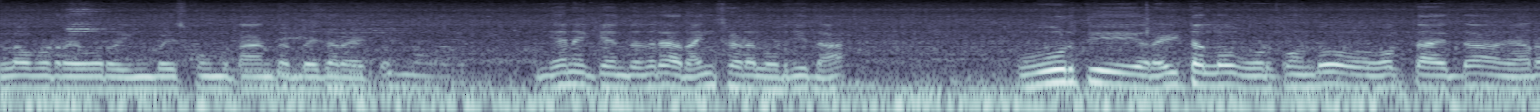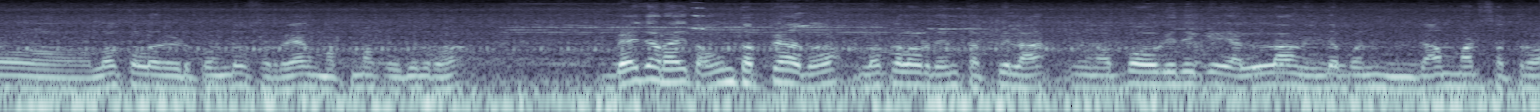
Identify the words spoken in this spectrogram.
ಎಲ್ಲೊಬ್ಬ ಡ್ರೈವರು ಹಿಂಗೆ ಬೈಸ್ಕೊಂಬಿಟ್ಟ ಅಂತ ಬೇಜಾರಾಯಿತು. ಏನಕ್ಕೆ ಅಂತಂದರೆ ರಾಂಗ್ ಸೈಡಲ್ಲಿ ಹೊಡೆದಿದ್ದ. ಪೂರ್ತಿ ರೈಟಲ್ಲೋ ಹೊಡ್ಕೊಂಡು ಹೋಗ್ತಾ ಇದ್ದ ಯಾರೋ ಲೋಕಲ್ ಅವ್ರು ಹಿಡ್ಕೊಂಡು ಸರಿಯಾಗಿ ಮತ್ತೆ ಮಕ್ಕ ಹೋಗಿದ್ರು. ಬೇಜಾರಾಯ್ತು, ಅವ್ನು ತಪ್ಪೇ ಅದು. ಲೋಕಲ್ ಅವ್ರದ್ದು ಏನು ತಪ್ಪಿಲ್ಲ. ಇವನು ಹಬ್ಬ ಹೋಗಿದ್ದಕ್ಕೆ ಎಲ್ಲ ಅವ್ನು ಹಿಂದೆ ಬಂದು ಜಾಮ್ ಮಾಡಿ ಸತ್ರು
